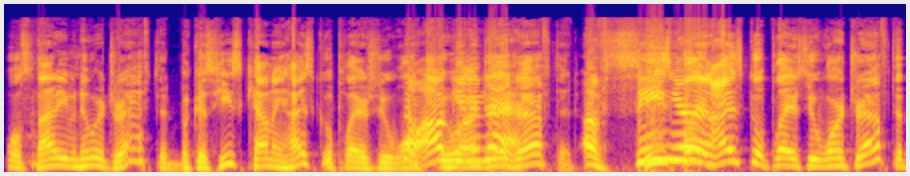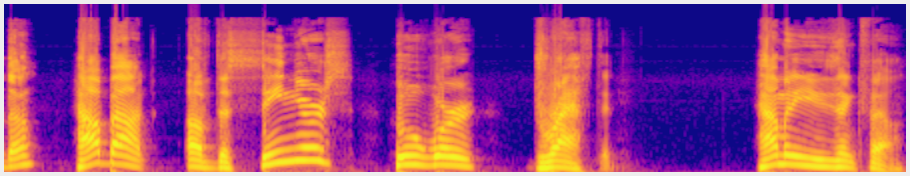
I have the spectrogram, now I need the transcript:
Well, it's not even who were drafted because he's counting high school players who, no, who aren't drafted. Of seniors, he's playing high school players who weren't drafted, though. How about of the seniors who were drafted? How many do you think fell?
